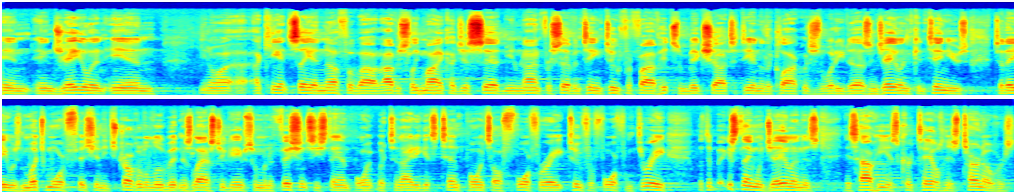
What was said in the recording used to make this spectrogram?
and, and Jalen in, you know, I, I can't say enough about obviously Mike. I just said, you know, nine for 17, two for five, hit some big shots at the end of the clock, which is what he does. And Jalen continues. Today he was much more efficient. He struggled a little bit in his last two games from an efficiency standpoint, but tonight he gets 10 points off four for eight, two for four from three. But the biggest thing with Jalen is is how he has curtailed his turnovers.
